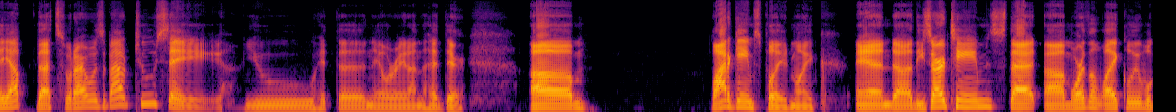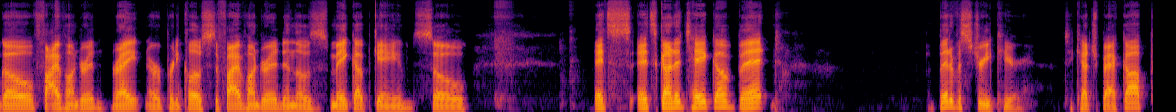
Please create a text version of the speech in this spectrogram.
yep, that's what I was about to say. You hit the nail right on the head there. Um, a lot of games played, Mike, and uh, these are teams that uh, more than likely will go 500, right, or pretty close to 500 in those makeup games. So it's it's gonna take a bit, a bit of a streak here to catch back up,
